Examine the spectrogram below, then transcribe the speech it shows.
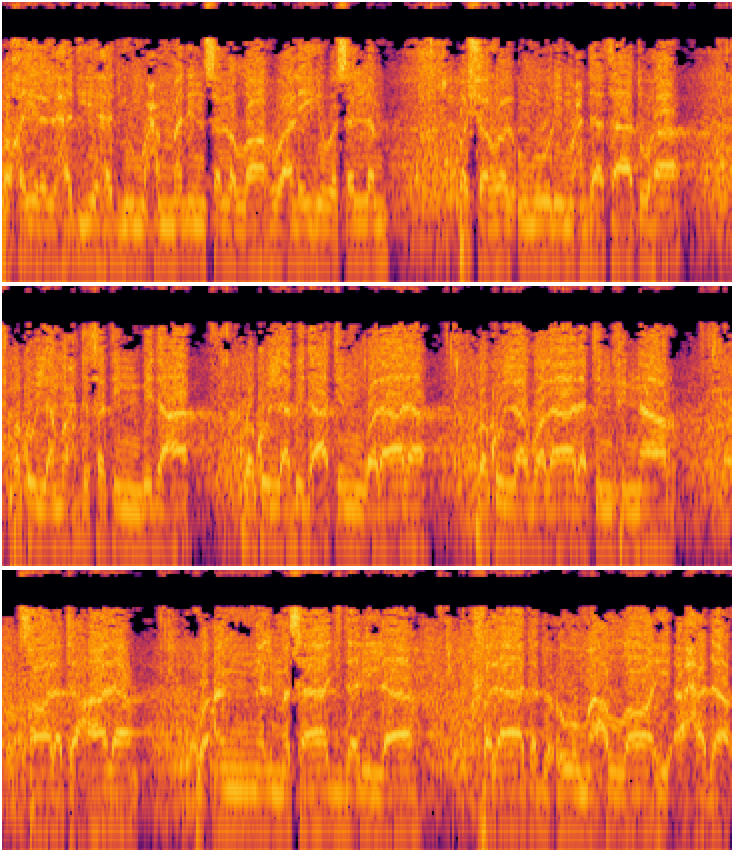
وخير الهدي هدي محمد صلى الله عليه وسلم، وشر الأمور محدثاتها، وكل محدثة بدعة، وكل بدعة ضلالة، وكل ضلالة في النار. قال تعالى وأن المساجد لله، فلا تدعوا مع الله أحدا.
